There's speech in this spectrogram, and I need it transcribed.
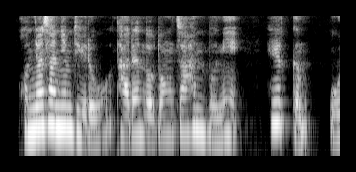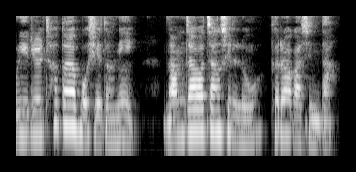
권 여사님 뒤로 다른 노동자 한 분이 힐끔 우리를 쳐다보시더니 남자 화장실로 들어가신다.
